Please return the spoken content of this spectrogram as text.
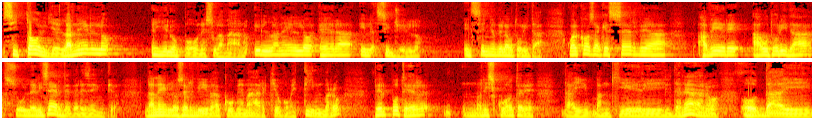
Si toglie l'anello e glielo pone sulla mano. L'anello era il sigillo il segno dell'autorità, qualcosa che serve a avere autorità sulle riserve, per esempio. L'anello serviva come marchio, come timbro, per poter mm, riscuotere dai banchieri il denaro o dai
